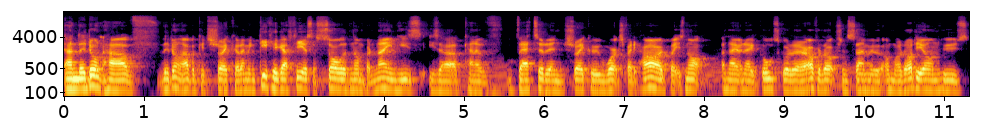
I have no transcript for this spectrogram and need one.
and they don't have they don't have a good striker. I mean, Kike Garcia is a solid number nine. He's he's a kind of veteran striker who works very hard, but he's not an out and out goal scorer. There are other options, Samu Omorodion, who's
